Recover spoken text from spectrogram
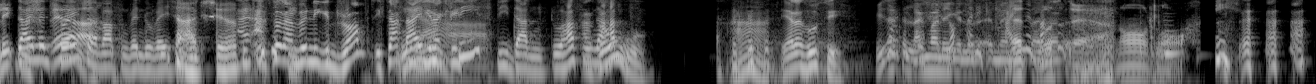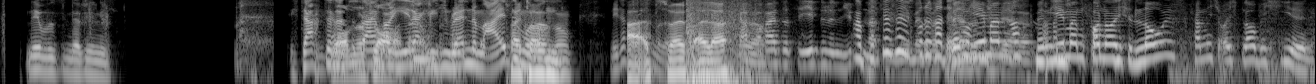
zieht deine. Traitor-Waffen, wenn du welche hast. Achso, dann würden die gedroppt. Ich dachte, Nein, jeder du ziehst die dann. Du hast sie in der Hand. Ah, ja, das wusste ich. Das ist dieses eine langweilige. Waffe? Wusste er. Nordlo. nee, wusste ich natürlich nicht. Ich dachte, das ist einfach, jeder kriegt ein random Item oder 2000. so. Nee, das Ah, anderes. 12, Alter. Ich Ja. auch eins, dass jedem einen Newton das Wenn jemand, wenn jemand von euch low ist, kann ich euch, glaube ich, healen.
